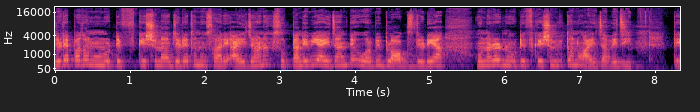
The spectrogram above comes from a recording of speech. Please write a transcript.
ਜਿਹੜੇ ਆਪਾਂ ਤੁਹਾਨੂੰ ਨੋਟੀਫਿਕੇਸ਼ਨ ਆ, ਜਿਹੜੇ ਤੁਹਾਨੂੰ ਸਾਰੇ ਆਈ ਜਾਣ, ਸੂਟਾਂ ਦੇ ਵੀ ਆਈ ਜਾਣ ਤੇ ਹੋਰ ਵੀ ਬਲੌਗਸ ਜਿਹੜੇ ਆ, ਉਹਨਾਂ ਦਾ ਨੋਟੀਫਿਕੇਸ਼ਨ ਵੀ ਤੁਹਾਨੂੰ ਆਈ ਜਾਵੇ ਜੀ। ਤੇ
